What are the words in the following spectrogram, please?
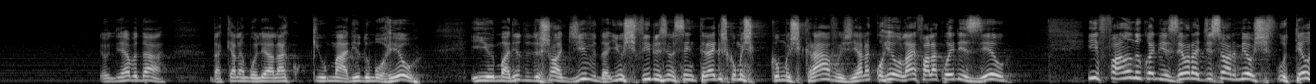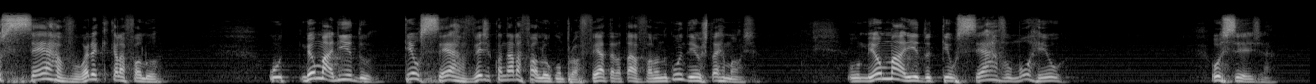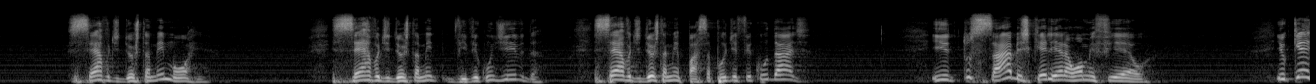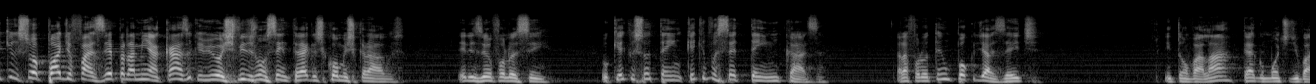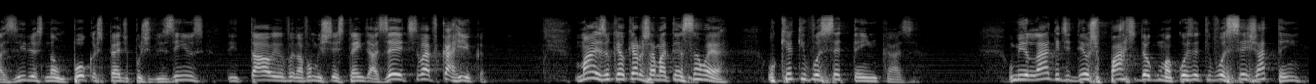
Eu lembro da, daquela mulher lá que o marido morreu e o marido deixou uma dívida e os filhos iam ser entregues como, como escravos e ela correu lá e falar com Eliseu. E falando com Eliseu, ela disse: Olha, meu, o teu servo, olha o que ela falou o meu marido, teu servo, veja quando ela falou com o profeta, ela estava falando com Deus, tá, irmãos? O meu marido, teu servo, morreu. Ou seja, servo de Deus também morre. Servo de Deus também vive com dívida. Servo de Deus também passa por dificuldade. E tu sabes que ele era homem fiel. E o que, que o senhor pode fazer pela minha casa que meus filhos vão ser entregues como escravos? Eliseu falou assim: o que que o senhor tem? O que que você tem em casa? Ela falou: tem um pouco de azeite. Então vai lá, pega um monte de vasilhas, não poucas, pede para os vizinhos e tal, e nós vamos encher esse de azeite, você vai ficar rica. Mas o que eu quero chamar a atenção é: o que é que você tem em casa? O milagre de Deus parte de alguma coisa que você já tem.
